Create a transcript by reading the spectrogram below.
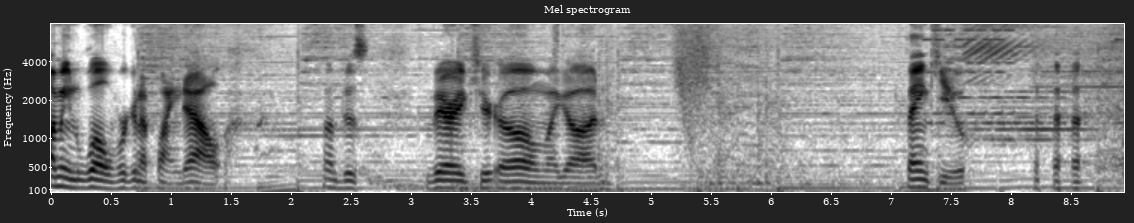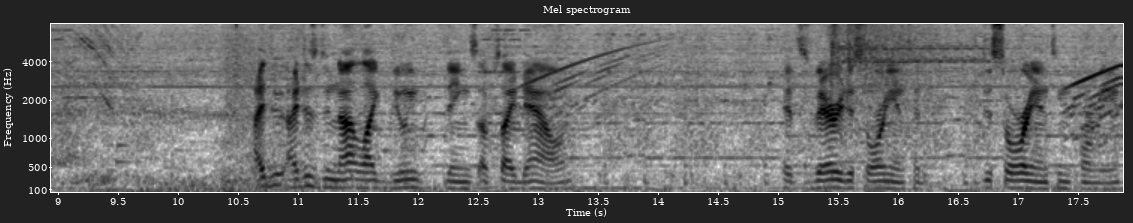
I mean, well, we're gonna find out. I'm just very curious. Oh my god. Thank you. I do. I just do not like doing things upside down. It's very disoriented, disorienting for me.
